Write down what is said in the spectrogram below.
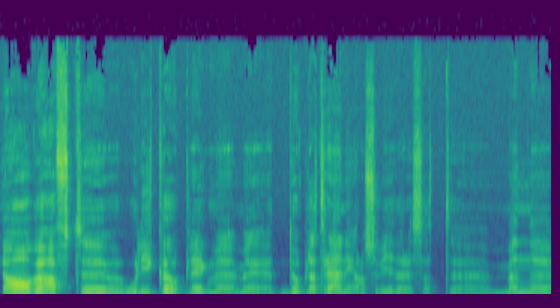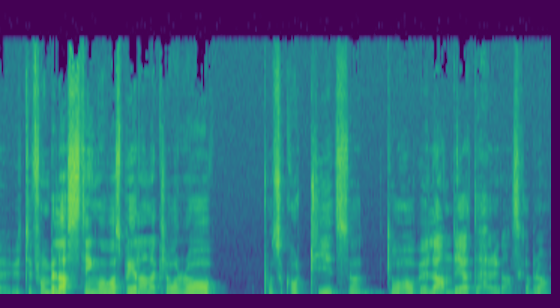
Ja, vi har haft uh, olika upplägg med, med, dubbla träningar och så vidare. Så att, uh, men uh, utifrån belastning och vad spelarna klarar av på så kort tid så då har vi landat i att det här är ganska bra.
